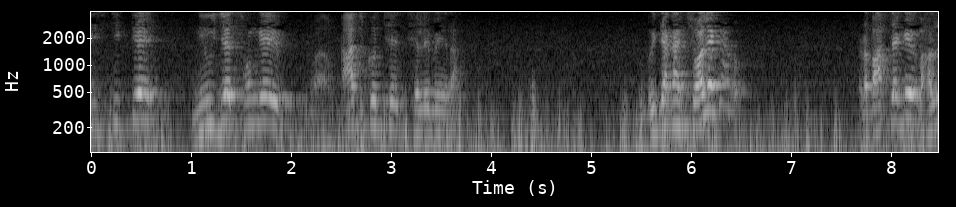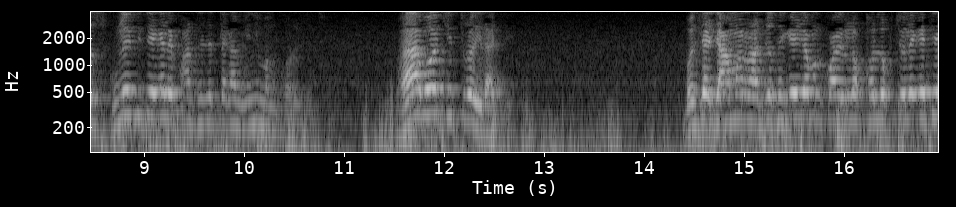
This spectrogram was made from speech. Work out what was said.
ডিস্ট্রিক্টে নিউজের সঙ্গে কাজ করছে ছেলেমেয়েরা। ওই টাকায় চলে কেন একটা বাচ্চাকে ভালো স্কুলে দিতে গেলে পাঁচ হাজার টাকা মিনিমাম খরচ হচ্ছে। ভয়াবহ চিত্র এই রাজ্যে। বলছে যে আমার রাজ্য থেকে যেমন কয়েক লক্ষ লোক চলে গেছে,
